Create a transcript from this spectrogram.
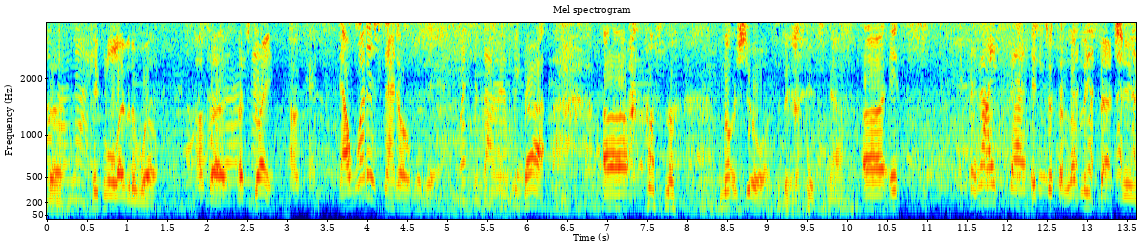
for Oh, nice. people all over the world. So that's great. Okay. Now, what is that over there? What's that represent? That uh, I'm not, not sure to be honest. No. Uh, it's It's a nice statue. it's just a lovely statue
